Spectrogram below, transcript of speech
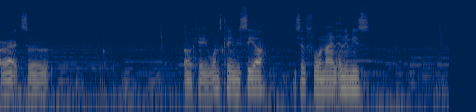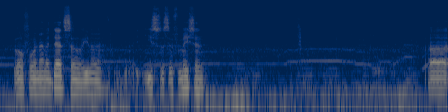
Alright, so Okay, Once one's claiming Seer. He says four nine enemies. Well four nine are dead, so you know useless information. Uh,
